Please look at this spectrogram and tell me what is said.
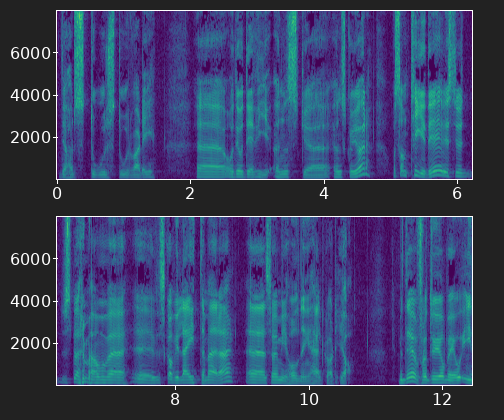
det har stor, stor verdi. Uh, og det er jo det vi ønsker, ønsker, å gjøre. Og samtidig, hvis du spør meg om uh, skal vi leite mer, uh, så er min holdning helt klart ja. Men det er jo for at du jobber jo i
